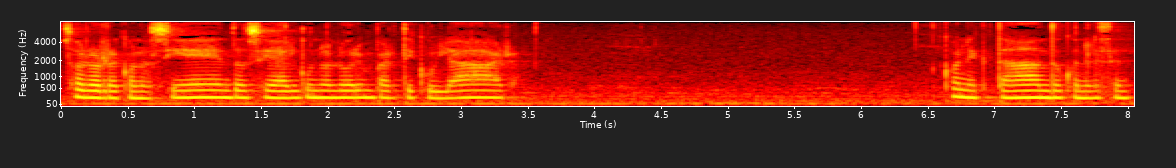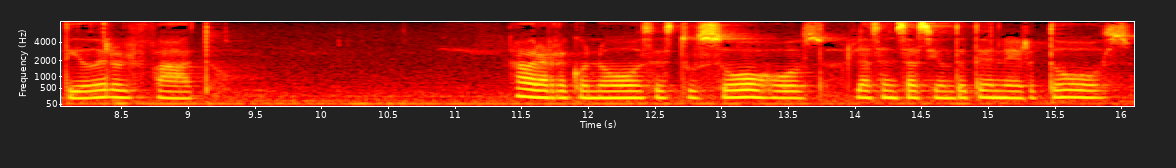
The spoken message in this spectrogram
solo reconociendo si hay algún olor en particular, conectando con el sentido del olfato. Ahora reconoces tus ojos, la sensación de tener dos,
